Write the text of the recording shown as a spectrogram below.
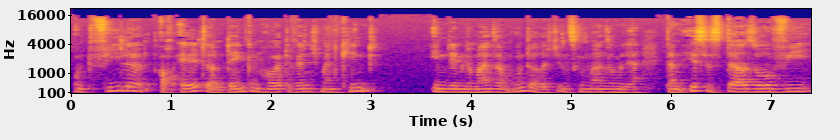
Und viele, auch Eltern, denken heute, wenn ich mein Kind in den gemeinsamen Unterricht, ins gemeinsame Lernen, dann ist es da so, wie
